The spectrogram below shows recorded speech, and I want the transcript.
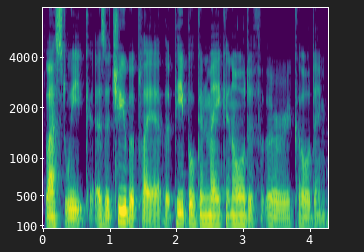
last week as a tuba player that people can make an order for a recording.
